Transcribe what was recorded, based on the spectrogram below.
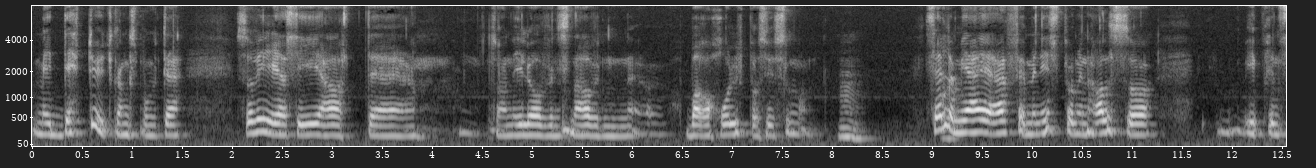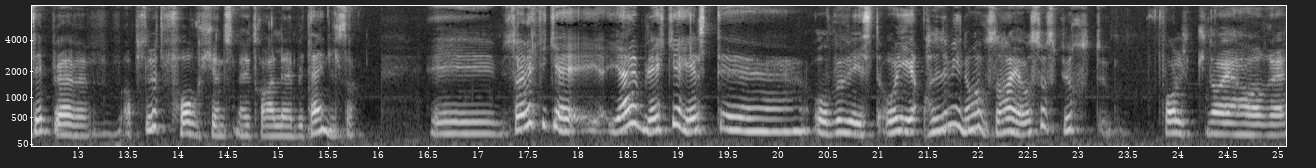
med dette utgangspunktet, så vil jeg si at eh, sånn i lovens navn bare hold på sysselmann. Mm. Selv om jeg er feminist på min hals så i prinsippet absolutt for kjønnsnøytrale betegnelser. Eh, Så jeg vet ikke Jeg ble ikke helt eh, overbevist. Og i alle mine år så har jeg også spurt folk når jeg har eh,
